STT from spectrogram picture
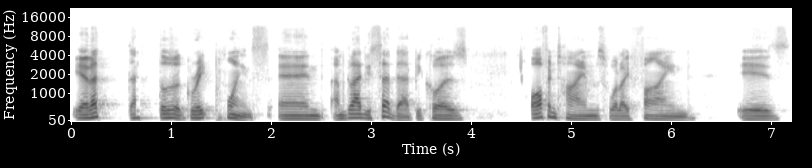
Yeah, that that those are great points, and I'm glad you said that because oftentimes what I find is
